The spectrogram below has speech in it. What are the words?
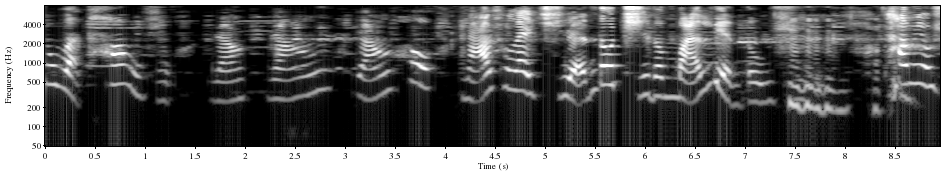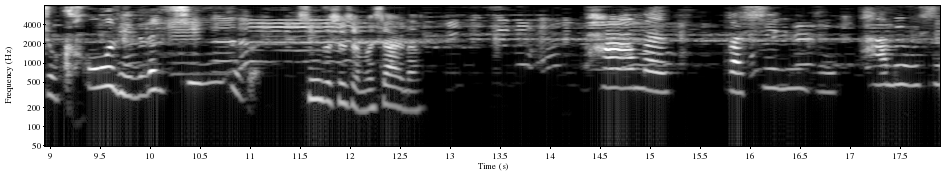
用碗烫死，然然然后拿出来，全都吃的满脸都是。他们用手抠里面的芯子。芯子是什么馅儿的？他们把芯子，他们用芯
